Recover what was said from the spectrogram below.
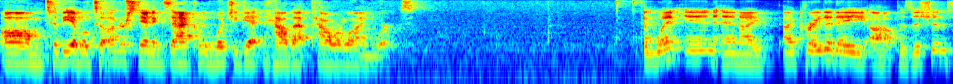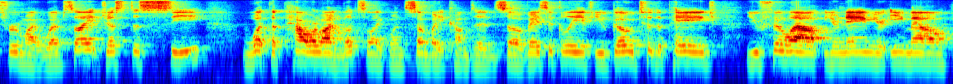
um, to be able to understand exactly what you get and how that power line works. I went in and I, I created a uh, position through my website just to see what the power line looks like when somebody comes in. So basically, if you go to the page, you fill out your name, your email,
